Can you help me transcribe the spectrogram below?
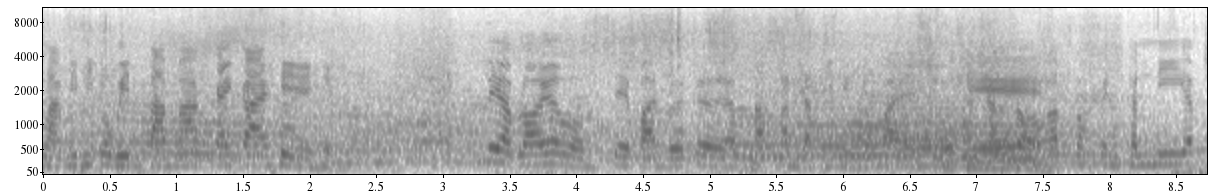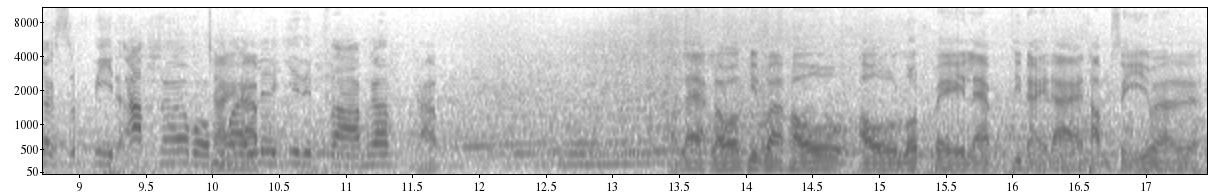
หลังมีพิกวินตามมาไกลๆ เรียบร้อยครับผมเจฟานเบอร์เกอร์ครับรับอันดับที่หนึ่งขึ้นไปโอเคอันดับสองครับต้องเป็นคันนี้ครับจากสปีดอัพนะครับผมใช่หมาครัยบเลข 23 ครับ ครับตอนแรกเราก็คิดว่าเขาเอารถไปแรปที่ไหนได้ทำสีมาเนี่ย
